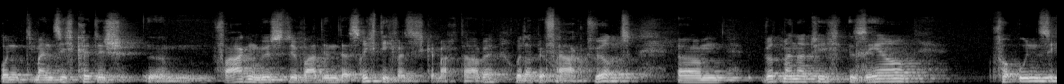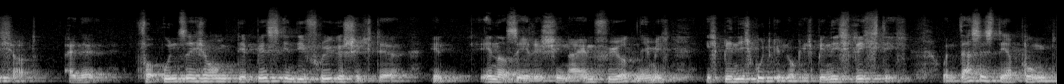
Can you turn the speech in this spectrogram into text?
und man sich kritisch ähm, fragen müsste, war denn das richtig, was ich gemacht habe, oder befragt wird, ähm, wird man natürlich sehr verunsichert. Eine Verunsicherung, die bis in die Frühgeschichte innerseelisch hineinführt, nämlich ich bin nicht gut genug, ich bin nicht richtig. Und das ist der Punkt,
